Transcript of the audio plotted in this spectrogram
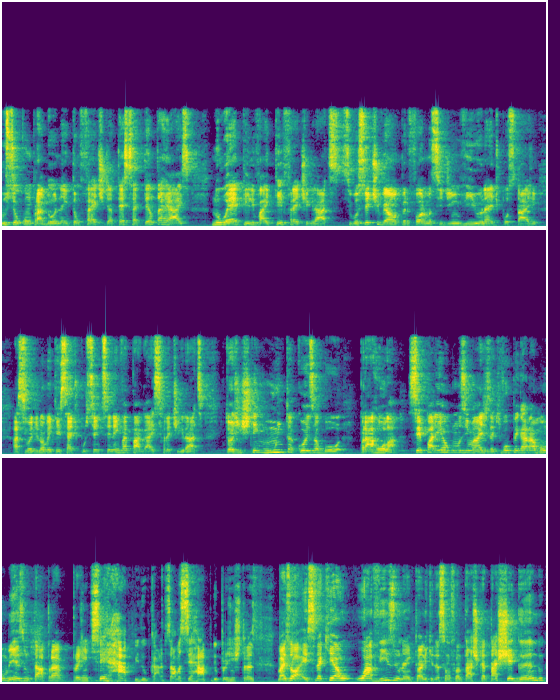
para o seu comprador, né? Então frete de até 70 reais no app ele vai ter frete grátis. Se você tiver uma performance de envio, né, de postagem acima de 97%, você nem vai pagar esse frete grátis. Então a gente tem muita coisa boa para rolar. Separei algumas imagens aqui, vou pegar na mão mesmo, tá? Pra, pra gente ser rápido, cara. Precisava ser rápido pra gente trazer. Mas ó, esse daqui é o, o aviso, né? Então a liquidação fantástica tá chegando.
